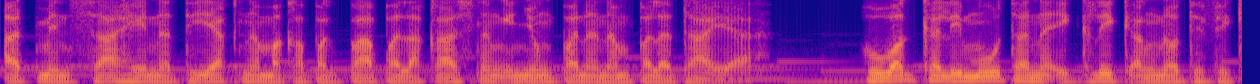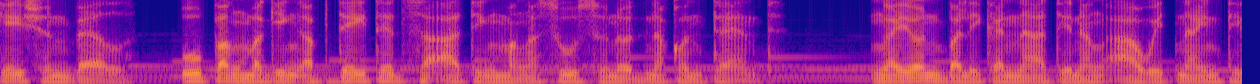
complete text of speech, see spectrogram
at mensahe na tiyak na makapagpapalakas ng inyong pananampalataya. Huwag kalimutan na i-click ang notification bell upang maging updated sa ating mga susunod na content. Ngayon balikan natin ang awit 91.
